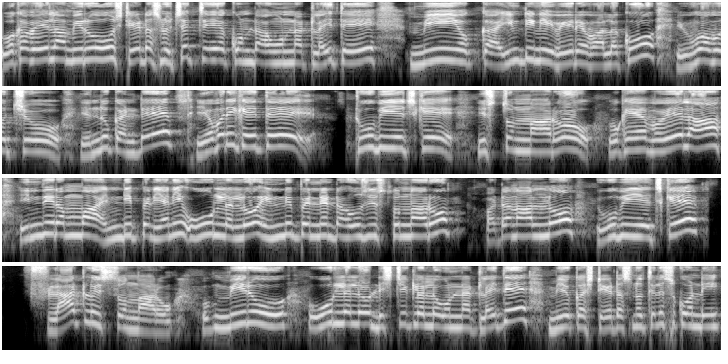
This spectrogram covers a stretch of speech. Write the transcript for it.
ఒకవేళ మీరు స్టేటస్ను చెక్ చేయకుండా ఉన్నట్లయితే మీ యొక్క ఇంటిని వేరే వాళ్ళకు ఇవ్వవచ్చు. ఎందుకంటే ఎవరికైతే టూ బిహెచ్కే ఇస్తున్నారు. ఒకవేళ ఇందిరమ్మ ఇండిపెండెంట్ అని ఊళ్ళల్లో ఇండిపెండెంట్ హౌస్ ఇస్తున్నారు. పట్టణాల్లో టూ బిహెచ్కే ఫ్లాట్లు ఇస్తున్నారు. మీరు ఊర్లలో డిస్టిక్లలో ఉన్నట్లయితే మీ యొక్క స్టేటస్ను తెలుసుకోండి.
